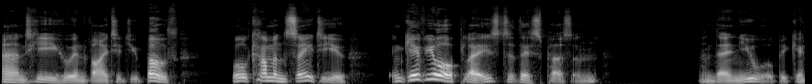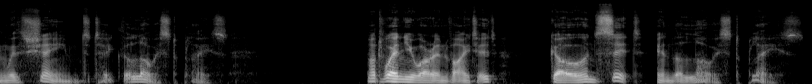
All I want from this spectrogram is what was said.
and he who invited you both will come and say to you, Give your place to this person, and then you will begin with shame to take the lowest place. But when you are invited, go and sit in the lowest place,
